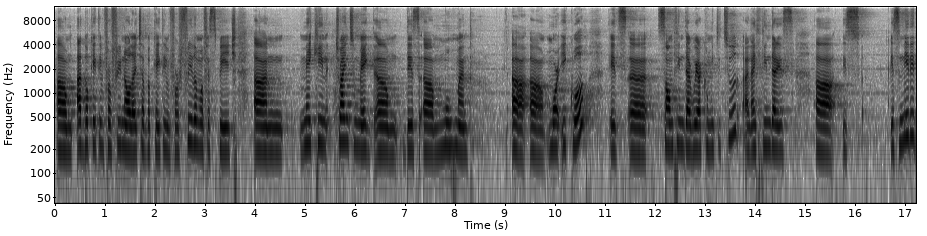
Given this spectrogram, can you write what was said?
um, advocating for free knowledge, advocating for freedom of speech, and making, trying to make um, this uh, movement uh, uh, more equal. It's uh, something that we are committed to, and I think that is, uh, is, is needed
